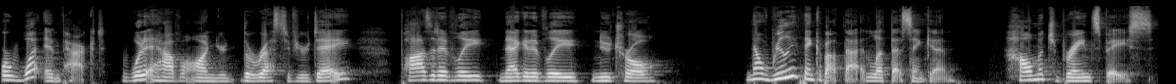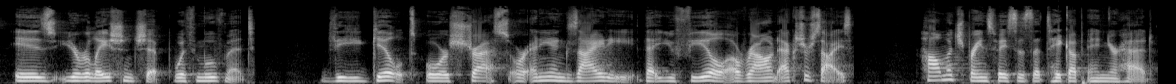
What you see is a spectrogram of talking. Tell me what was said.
or what impact would it have on your, the rest of your day? Positively, negatively, neutral? Now really think about that and let that sink in. How much brain space is your relationship with movement? The guilt or stress or any anxiety that you feel around exercise how much brain space does that take up in your head?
